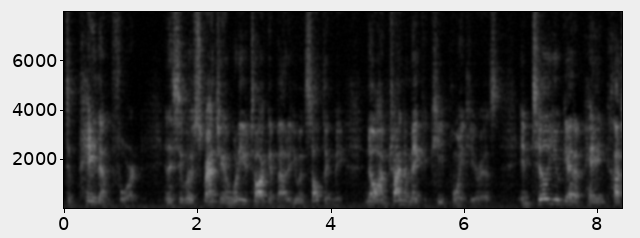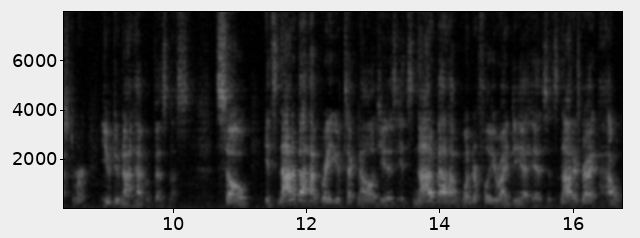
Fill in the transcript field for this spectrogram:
to pay them for it. And they say, well, scratching, what are you talking about? Are you insulting me? No, I'm trying to make a key point here is, until you get a paying customer, you do not have a business. So it's not about how great your technology is. It's not about how wonderful your idea is. It's not about how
